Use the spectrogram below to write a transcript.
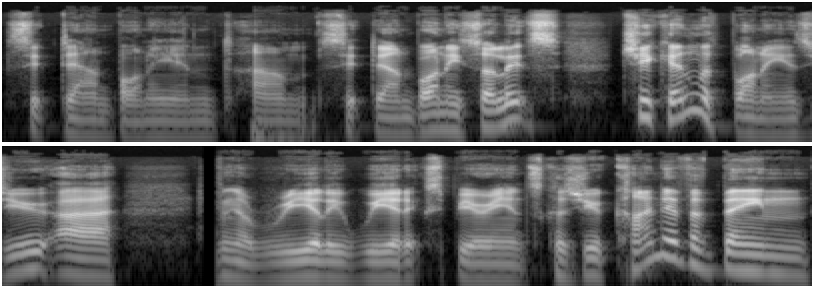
sit down Bonnie and um sit down Bonnie. So let's check in with Bonnie as you are having a really weird experience because you kind of have been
